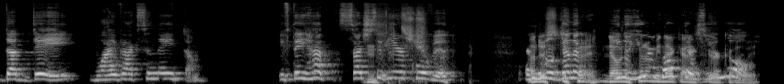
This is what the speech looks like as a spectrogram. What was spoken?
that day, why vaccinate them? If they had such severe COVID, and we're gonna, no, you know, no, you're doctors, you know. COVID.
